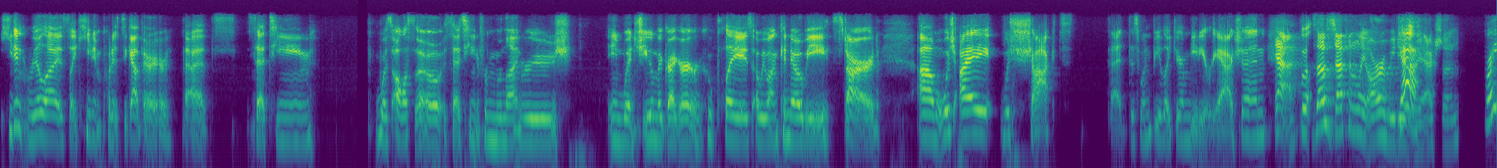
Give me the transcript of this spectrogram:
he didn't realize, like, he didn't put it together that Satine was also Satine from Moulin Rouge, in which Ewan McGregor, who plays Obi Wan Kenobi, starred. Um, which I was shocked that this wouldn't be like your immediate reaction, Yeah. But- that was definitely our immediate Yeah. reaction. right?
